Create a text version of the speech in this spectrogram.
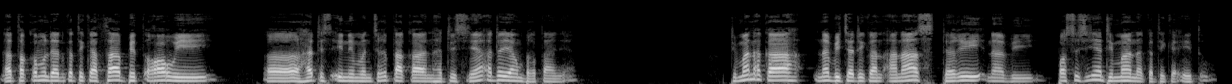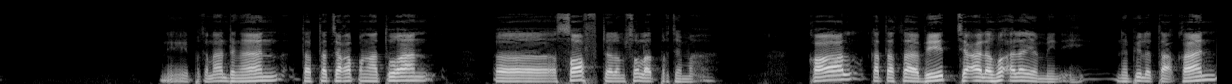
atau kemudian ketika Thabit rawi e, hadis ini menceritakan hadisnya ada yang bertanya di manakah Nabi jadikan Anas dari Nabi? Posisinya di mana ketika itu? Ini berkenaan dengan tata cara pengaturan e, soft dalam sholat berjamaah. Qal kata Thabit ja'alahu ala. Nabi letakkan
